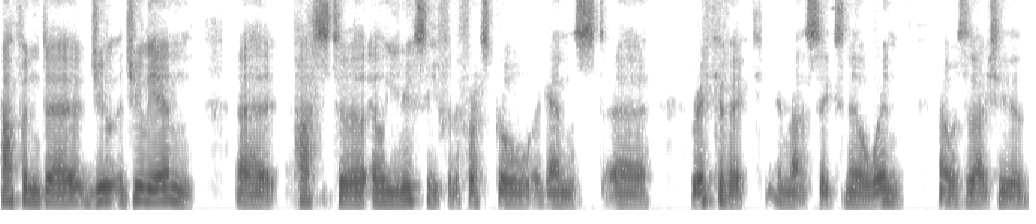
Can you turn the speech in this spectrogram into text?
Happened. Uh, Jullien uh, passed to Elyounoussi for the first goal against uh, Reykjavik in that six 0 win. That was actually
